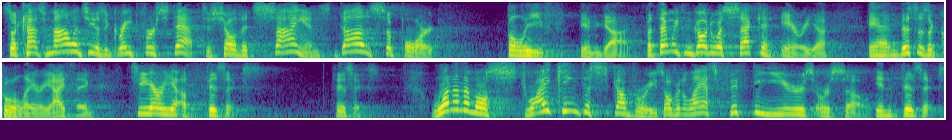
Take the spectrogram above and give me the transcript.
So, cosmology is a great first step to show that science does support belief in God. But then we can go to a second area, and this is a cool area, I think. It's the area of physics. Physics. One of the most striking discoveries over the last 50 years or so in physics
